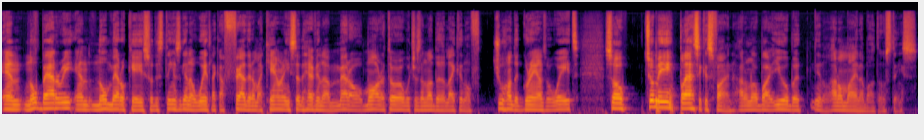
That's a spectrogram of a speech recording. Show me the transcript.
and no battery and no metal case. So this thing is gonna weigh like a feather on my camera instead of having a metal monitor, which is another like, you know, 200 grams of weight. So to me, plastic is fine. I don't know about you, but you know, I don't mind about those things.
